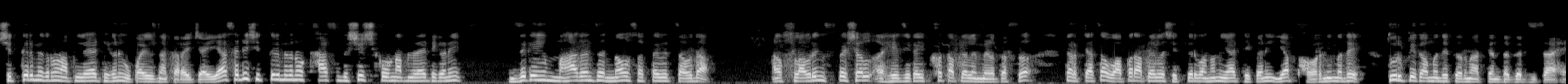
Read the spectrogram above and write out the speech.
शेतकरी मित्रांनो आपल्याला या ठिकाणी उपाययोजना करायची आहे. यासाठी शेतकरी मित्रांनो खास विशेष करून आपल्याला या ठिकाणी जे काही महादांचं नऊ सत्तावीस चौदा फ्लॉवरिंग स्पेशल हे जे काही खत आपल्याला मिळत असतं तर त्याचा वापर आपल्याला शेतकरी बांधून या ठिकाणी या फवारणीमध्ये तूर पिकामध्ये करणं अत्यंत गरजेचं आहे.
